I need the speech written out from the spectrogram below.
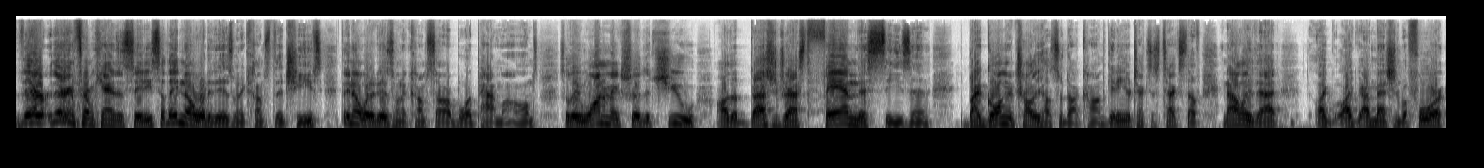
they're they're in from Kansas City, so they know what it is when it comes to the Chiefs. They know what it is when it comes to our boy Pat Mahomes. So they want to make sure that you are the best dressed fan this season by going to charliehustle.com, getting your Texas Tech stuff. Not only that, like like I mentioned before,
